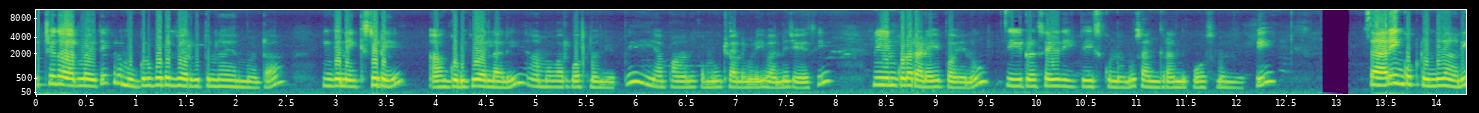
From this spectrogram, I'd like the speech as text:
వచ్చే దారిలో అయితే ఇక్కడ ముగ్గురు పూటలు జరుగుతున్నాయి అనమాట ఇంకా నెక్స్ట్ డే ఆ గుడికి వెళ్ళాలి అమ్మవారి కోసం అని చెప్పి ఆ పానకము చలిమిడి ఇవన్నీ చేసి నేను కూడా రెడీ అయిపోయాను. ఈ డ్రెస్ అయితే తీసుకున్నాను సంక్రాంతి కోసం అని చెప్పి. శారీ ఇంకొకటి ఉంది కానీ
